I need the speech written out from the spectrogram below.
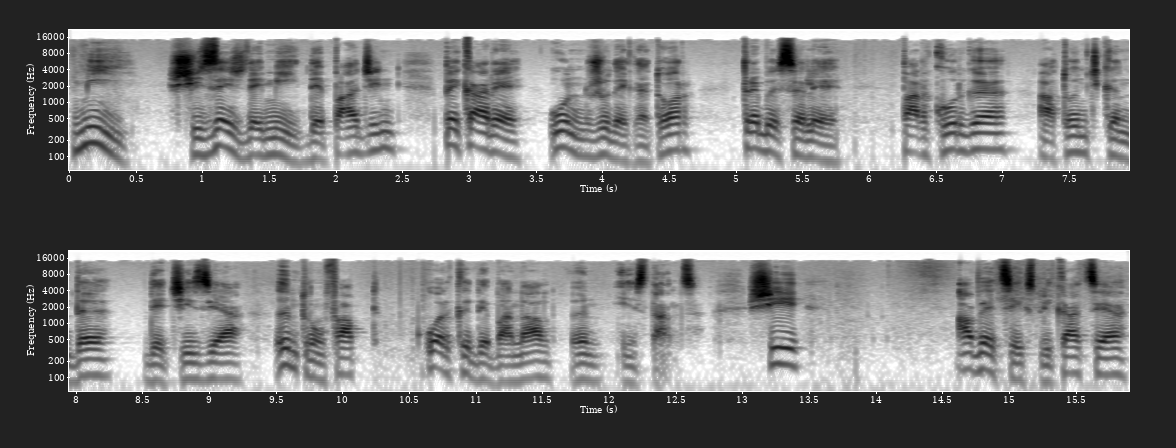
mii și zeci de mii de pagini pe care un judecător trebuie să le parcurgă atunci când dă decizia într-un fapt oricât de banal în instanță. Și aveți explicația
